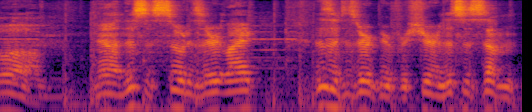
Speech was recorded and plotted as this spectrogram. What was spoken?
Oh, man, this is so dessert-like. This is a dessert beer for sure. This is something.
